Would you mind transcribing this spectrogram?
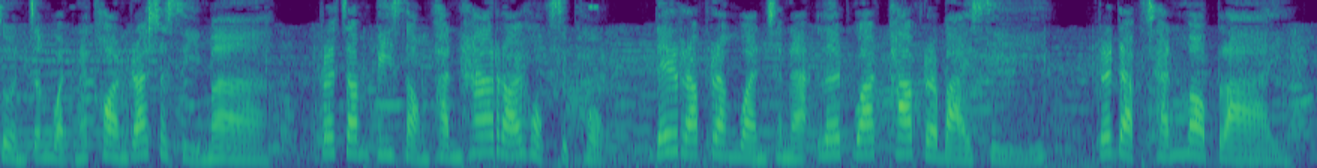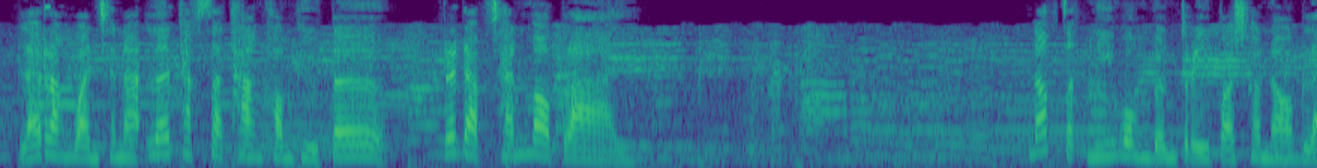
ส่วนจังหวัดนครราชสีมา ประจำปี 2566 ได้รับรางวัลชนะเลิศวาดภาพระบายสี ระดับชั้นมปลาย และรางวัลชนะเลิศทักษะทางคอมพิวเตอร์ ระดับชั้นมปลาย นอกจากนี้วงดนตรีปชนแบร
